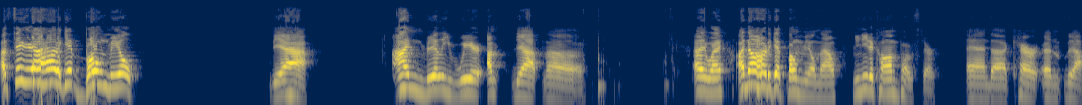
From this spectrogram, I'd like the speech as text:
I figured out how to get bone meal. Yeah. I'm really weird. I'm, yeah, uh. Anyway, I know how to get bone meal now. You need a composter. And, uh, carrot, and, yeah.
